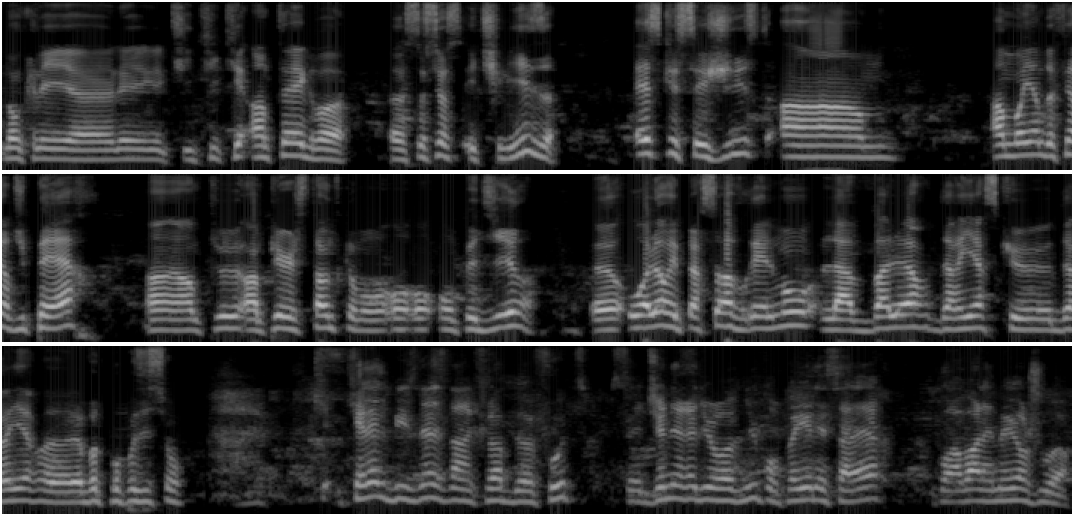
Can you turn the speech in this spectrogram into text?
donc les, euh, qui, intègrent euh, Socios et Chili's, est-ce que c'est juste un, moyen de faire du PR un, peu un peer stunt comme on, peut dire, euh, ou alors ils perçoivent réellement la valeur derrière ce que derrière votre proposition? Qu- Quel est le business d'un club de foot? C'est générer du revenu pour payer les salaires, pour avoir les meilleurs joueurs.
